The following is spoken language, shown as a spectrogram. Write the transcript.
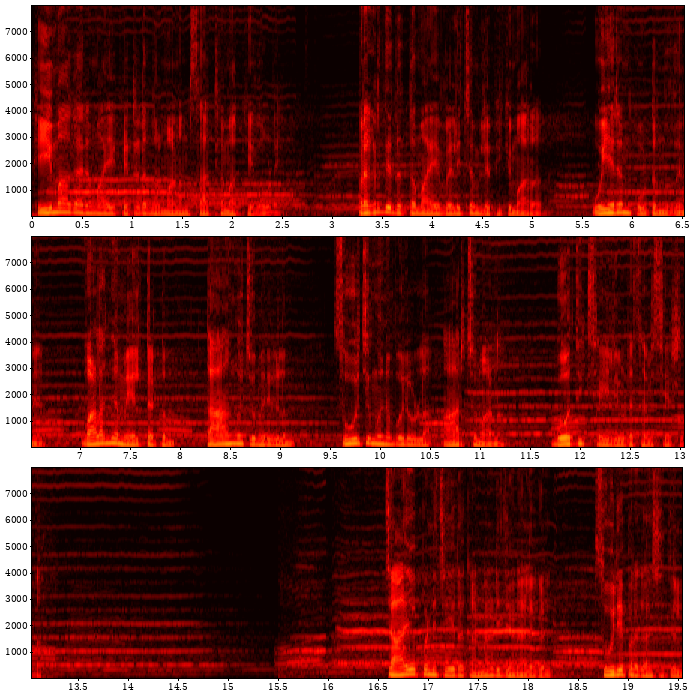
ഭീമാകാരമായ കെട്ടിട നിർമ്മാണം സാധ്യമാക്കിയതോടെ പ്രകൃതിദത്തമായ വെളിച്ചം ലഭിക്കുമാറ് ഉയരം കൂട്ടുന്നതിന് വളഞ്ഞ മേൽത്തട്ടും താങ്ങു ചുമരുകളും സൂചിമുന പോലുള്ള ആർച്ചുമാണ് ഗോഥിക് ശൈലിയുടെ സവിശേഷത. ചായപ്പണി ചെയ്ത കണ്ണാടി ജനാലകൾ സൂര്യപ്രകാശത്തിൽ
